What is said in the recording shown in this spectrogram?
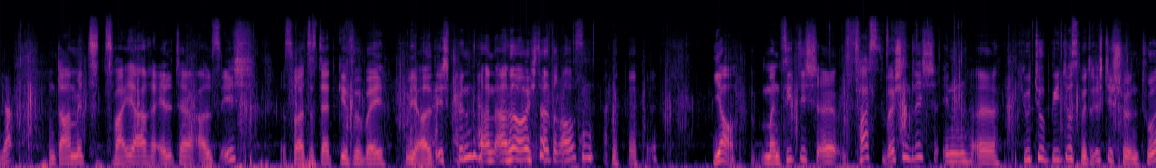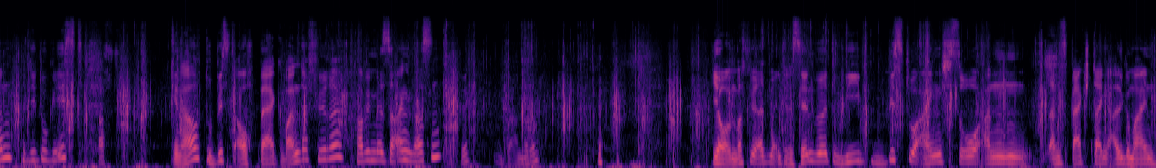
Ja, und damit zwei Jahre älter als ich. Das war jetzt das Dead Giveaway, wie alt ich bin, an alle euch da draußen. Ja, man sieht dich äh, fast wöchentlich in äh, YouTube-Videos mit richtig schönen Touren, die du gehst. passt. Genau, du bist auch Bergwanderführer, habe ich mir sagen lassen. Richtig, unter anderem. Ja, und was mich halt mal interessieren würde, wie bist du eigentlich so an, ans Bergsteigen allgemein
